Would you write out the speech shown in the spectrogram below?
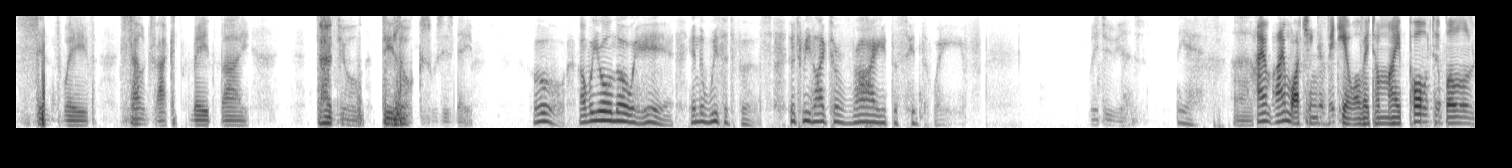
synthwave soundtrack made by Daniel Deluxe was his name. Oh, and we all know here in the Wizardverse that we like to ride the synthwave. We do, yes. Yes. Um, I'm I'm watching a video of it on my portable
